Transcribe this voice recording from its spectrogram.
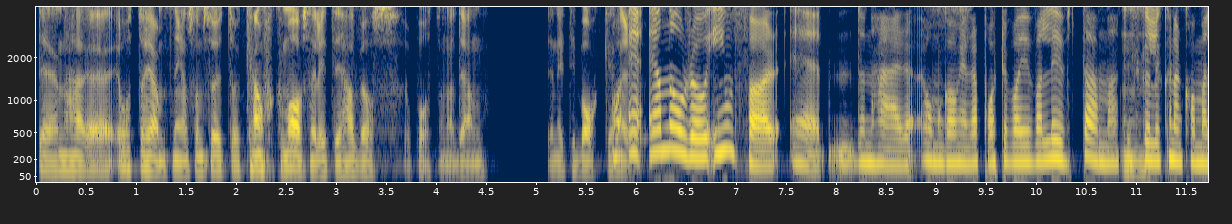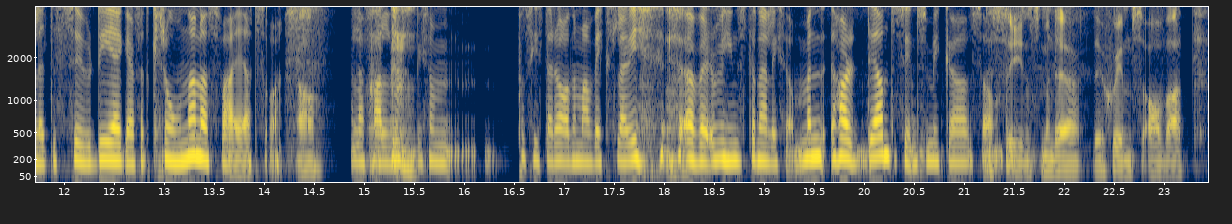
den här eh, återhämtningen som ser ut att kanske komma av sig lite i halvårsrapporterna, den, den är tillbaka Och nu. en, oro inför eh, den här omgången rapporter var ju valutan, att det Mm. skulle kunna komma lite surdegar för att kronan har svajat så. Ja. I alla fall liksom, på sista raden man växlar i, över vinsterna. Liksom. Men har, det har inte synts så mycket av Det sånt. syns men det, det skyms av att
